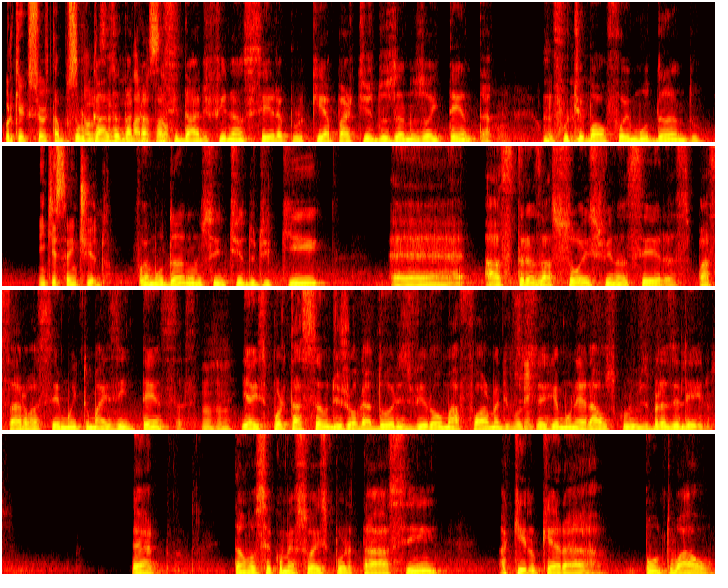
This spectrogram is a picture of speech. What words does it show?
Por que, que o senhor está buscando Por causa da capacidade financeira, porque a partir dos anos 80, o futebol foi mudando. Em que sentido? Foi mudando no sentido de que é, as transações financeiras passaram a ser muito mais intensas e a exportação de jogadores virou uma forma de você remunerar os clubes brasileiros. Certo? Então você começou a exportar assim, aquilo que era pontual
